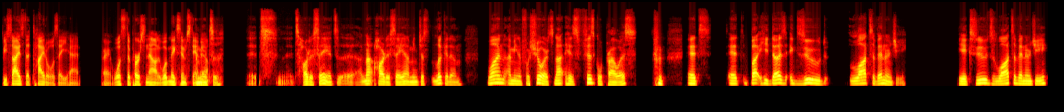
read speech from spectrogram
besides the titles that he had? Right. What's the personality? What makes him stand I mean, out? it's a, it's it's hard to say. It's uh, not hard to say. I mean, just look at him. One, I mean, for sure, it's not his physical prowess. it's it, but he does exude lots of energy. He exudes lots of energy.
